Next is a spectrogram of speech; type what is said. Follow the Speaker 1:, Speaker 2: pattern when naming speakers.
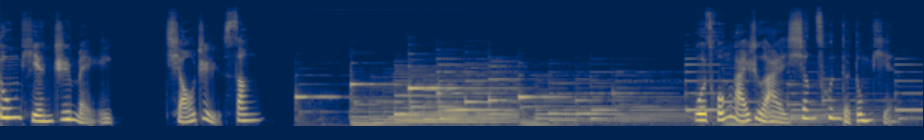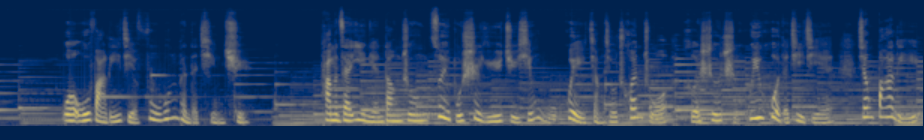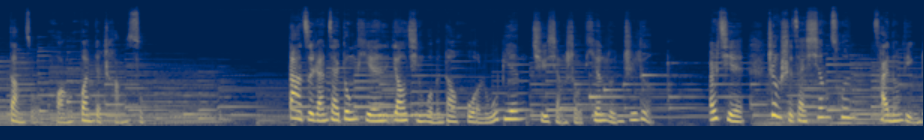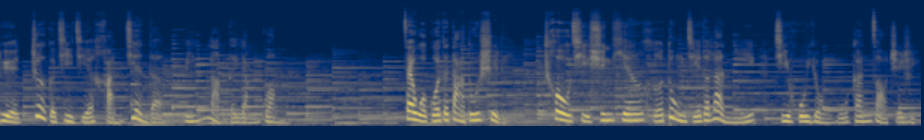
Speaker 1: 冬天之美，乔治·桑。我从来热爱乡村的冬天。我无法理解富翁们的情趣，他们在一年当中最不适于举行舞会、讲究穿着和奢侈挥霍的季节，将巴黎当作狂欢的场所。大自然在冬天邀请我们到火炉边去享受天伦之乐，而且正是在乡村才能领略这个季节罕见的明朗的阳光。在我国的大都市里，臭气熏天和冻结的烂泥几乎永无干燥之日，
